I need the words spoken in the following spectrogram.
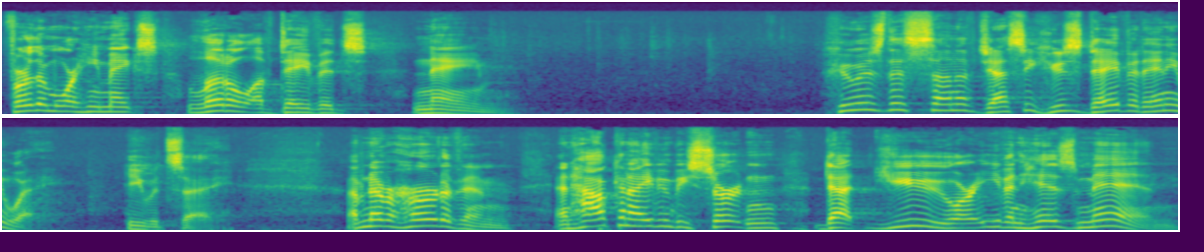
Furthermore, he makes little of David's name. Who is this son of Jesse? Who's David anyway? He would say. I've never heard of him. And how can I even be certain that you are even his men?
